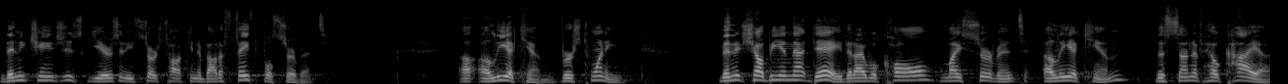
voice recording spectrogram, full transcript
Then he changes gears and he starts talking about a faithful servant. Uh, Eliakim, verse 20. Then it shall be in that day that I will call my servant Eliakim, the son of Hilkiah.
